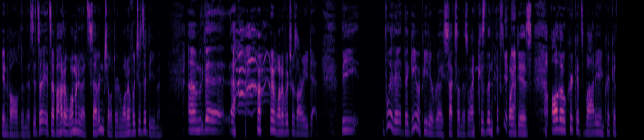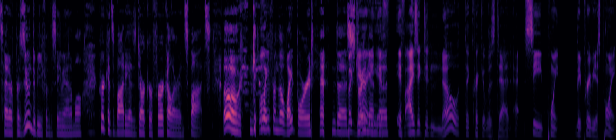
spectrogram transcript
involved in this. It's a, it's about a woman who had seven children, one of which is a demon, um, the and one of which was already dead. The boy, the the Gamepedia really sucks on this one because the next point is although Cricket's body and Cricket's head are presumed to be from the same animal, Cricket's body has darker fur color and spots. Oh, get away from the whiteboard and uh, But string Gary, and uh, if, if Isaac didn't know that Cricket was dead, at- see point the previous point,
